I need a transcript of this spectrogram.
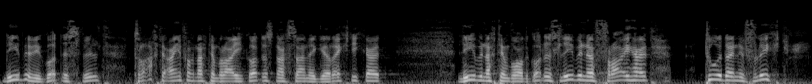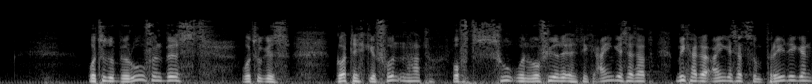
Lebe, wie Gott es will. Trachte einfach nach dem Reich Gottes, nach seiner Gerechtigkeit. Lebe nach dem Wort Gottes. Lebe in der Freiheit. Tue deine Pflicht, wozu du berufen bist, wozu Gott dich gefunden hat, wozu und wofür er dich eingesetzt hat. Mich hat er eingesetzt zum Predigen,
